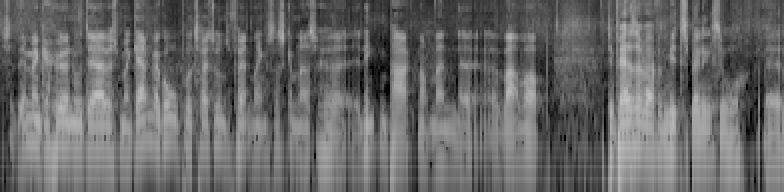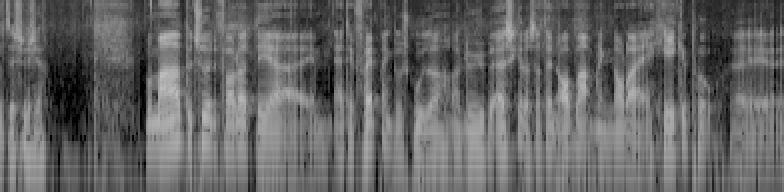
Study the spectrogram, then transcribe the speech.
Så det man kan høre nu, det er, at hvis man gerne vil være god på 3000 forandringer, så skal man altså høre Linkin Park, når man øh, varmer op. Det passer i hvert fald mit spændingsniveau, øh, det synes jeg. Hvor meget betyder det for dig, at det er, øh, at det er du skal ud og løbe? Adskiller sig den opvarmning, når der er hække på, øh, øh,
